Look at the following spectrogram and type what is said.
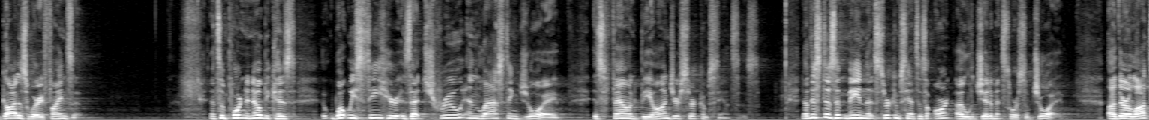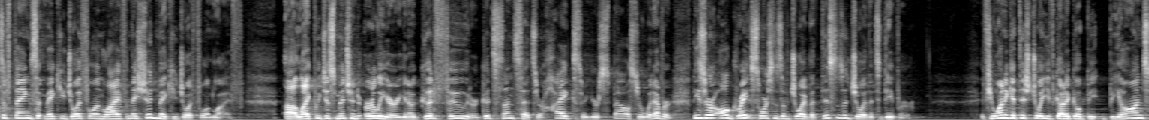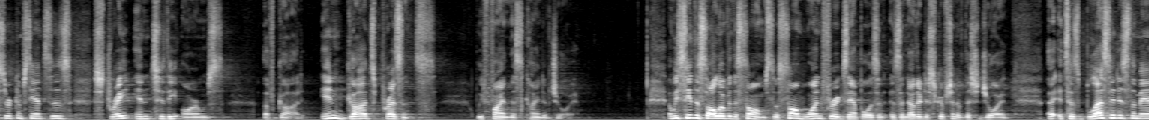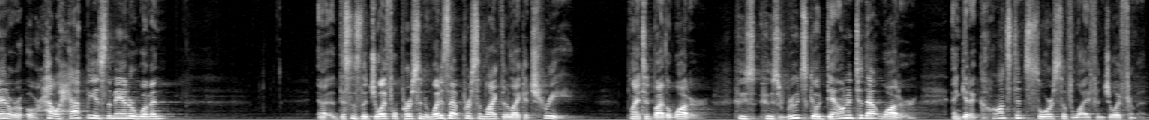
God is where he finds it. And it's important to know because what we see here is that true and lasting joy is found beyond your circumstances. Now, this doesn't mean that circumstances aren't a legitimate source of joy. Uh, there are lots of things that make you joyful in life, and they should make you joyful in life. Uh, like we just mentioned earlier, you know, good food or good sunsets or hikes or your spouse or whatever. These are all great sources of joy, but this is a joy that's deeper. If you want to get this joy, you've got to go be beyond circumstances, straight into the arms of God. In God's presence, we find this kind of joy. And we see this all over the Psalms. So, Psalm 1, for example, is, an, is another description of this joy. Uh, it says, Blessed is the man, or, or how happy is the man or woman uh, this is the joyful person. And what is that person like? They're like a tree planted by the water, whose, whose roots go down into that water and get a constant source of life and joy from it.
